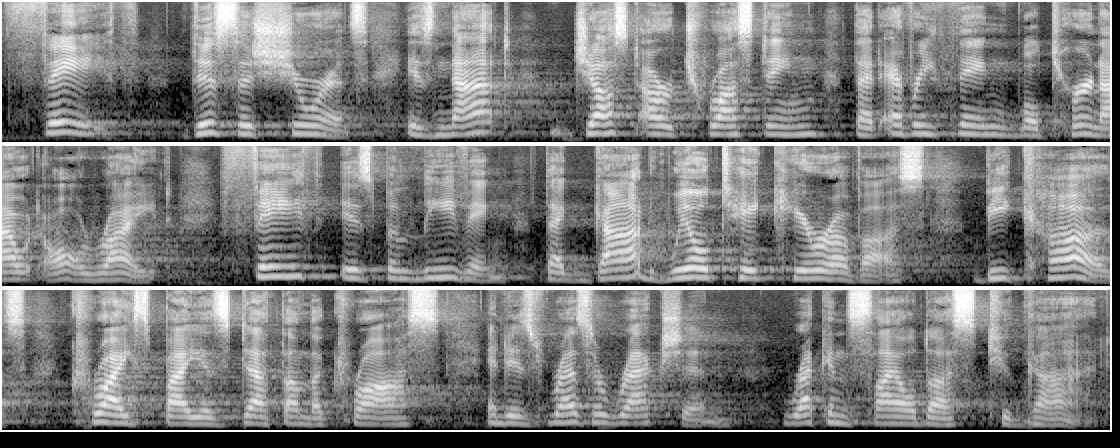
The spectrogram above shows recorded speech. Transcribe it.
Faith, this assurance, is not just our trusting that everything will turn out all right. Faith is believing that God will take care of us because Christ, by his death on the cross and his resurrection, reconciled us to God.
